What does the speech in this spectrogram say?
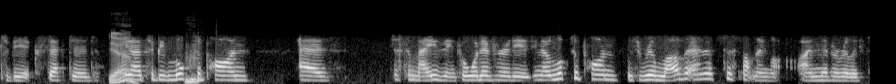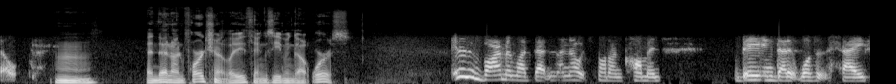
to be accepted. Yeah. You know, to be looked mm-hmm. upon as just amazing for whatever it is. You know, looked upon with real love, and it's just something I never really felt. Mm. And then unfortunately, things even got worse. In an environment like that, and I know it's not uncommon, being that it wasn't safe,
